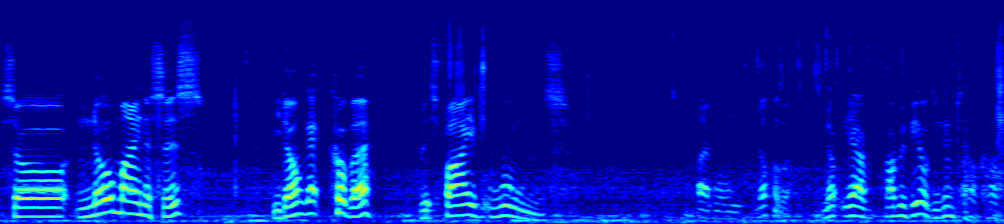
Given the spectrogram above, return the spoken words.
So no minuses. You don't get cover, but it's five wounds. Five wounds, no cover. No, yeah, I revealed you, didn't I? Oh, gosh.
